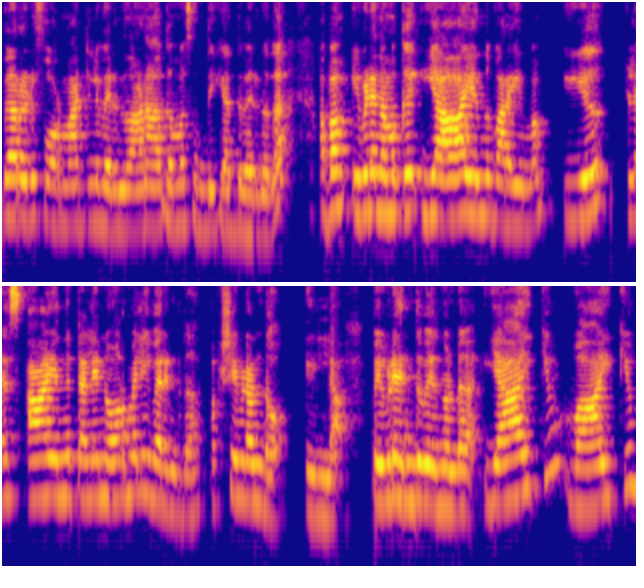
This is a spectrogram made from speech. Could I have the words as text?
വേറൊരു ഫോർമാറ്റിൽ വരുന്നതാണ്. ആഗമസന്ധിക്കകത്ത് വരുന്നത്. അപ്പം ഇവിടെ നമുക്ക് യാ എന്ന് പറയുമ്പം യ് പ്ലസ് ആ എന്നിട്ടല്ലേ നോർമലി വരേണ്ടത്? പക്ഷെ ഇവിടെ ഉണ്ടോ? ഇല്ല. അപ്പൊ ഇവിടെ എന്ത് വരുന്നുണ്ട്? യായ്ക്കും വായിക്കും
